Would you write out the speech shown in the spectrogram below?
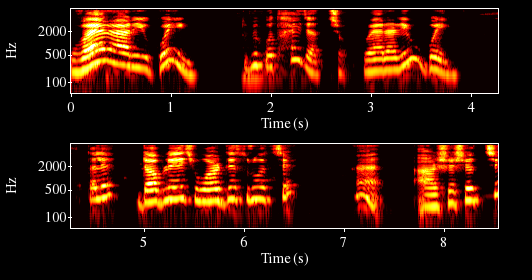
ওয়ার আর ইউ গোয়িং তুমি কোথায় যাচ্ছ? ওয়ার আর ইউ গোয়িং তাহলে ডব্লিউ এইচ ওয়ার্ড দিয়ে শুরু হচ্ছে হ্যাঁ? আর শেষে হচ্ছে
